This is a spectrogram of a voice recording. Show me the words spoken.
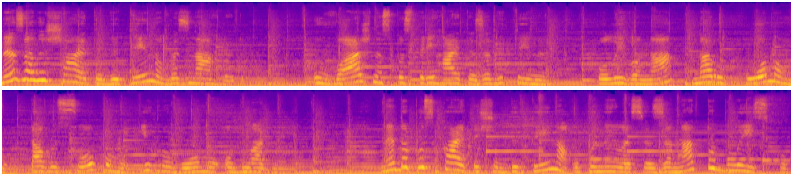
Не залишайте дитину без нагляду. Уважно спостерігайте за дитиною, коли вона на рухомому та високому ігровому обладнанні. Не допускайте, щоб дитина опинилася занадто близько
